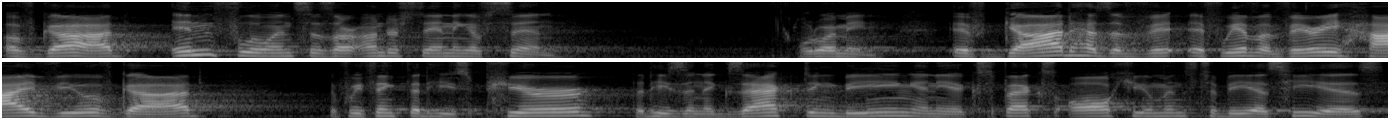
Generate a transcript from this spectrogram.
of God influences our understanding of sin. What do I mean? If God has a if we have a very high view of God, if we think that he's pure, that he's an exacting being and he expects all humans to be as he is,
